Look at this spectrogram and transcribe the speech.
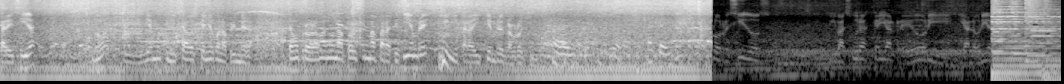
parecidas, ¿no? y ya hemos iniciado este año con la primera. Estamos programando una próxima para septiembre y para diciembre otra próxima. Ay que hay alrededor y, y a la orilla.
